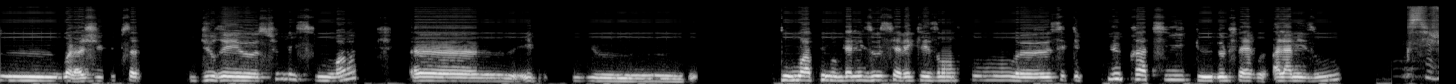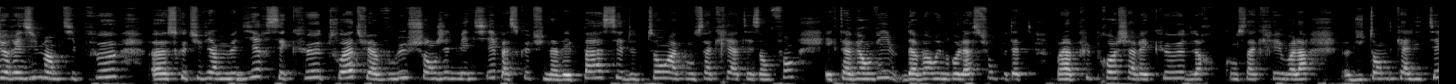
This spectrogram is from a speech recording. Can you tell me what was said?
euh, voilà, j'ai vu que ça durait euh, sur les six mois, euh, et puis pour moi, après m'organiser aussi avec les enfants, c'était plus pratique de le faire à la maison si je résume un petit peu, euh, ce que tu viens de me dire, c'est que toi, tu as voulu changer de métier parce que tu n'avais pas assez de temps à consacrer à tes enfants et que tu avais envie d'avoir une relation peut-être voilà plus proche avec eux, de leur consacrer voilà euh, du temps de qualité.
